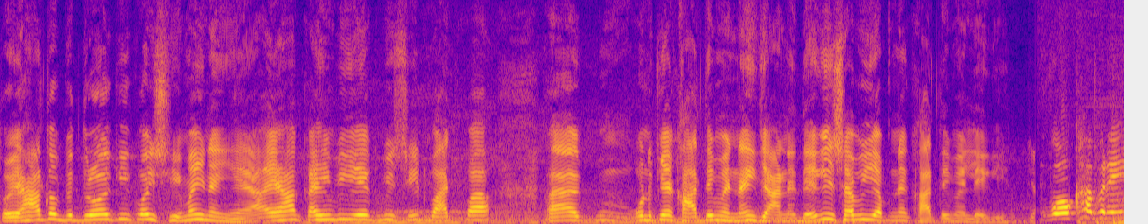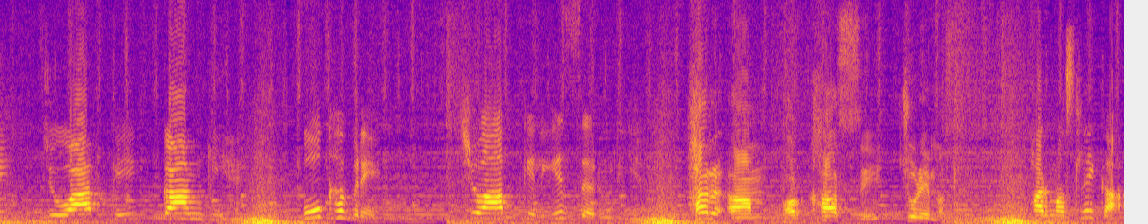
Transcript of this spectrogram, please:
तो यहाँ तो विद्रोह की कोई सीमा ही नहीं है। यहाँ कहीं भी एक भी सीट भाजपा उनके खाते में नहीं जाने देगी, सभी अपने खाते में लेगी। वो खबरें जो आपके काम की है, वो खबरें जो आपके लिए ज़रूरी है। हर आम और खास से जुड़े मसले। हर मसले का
